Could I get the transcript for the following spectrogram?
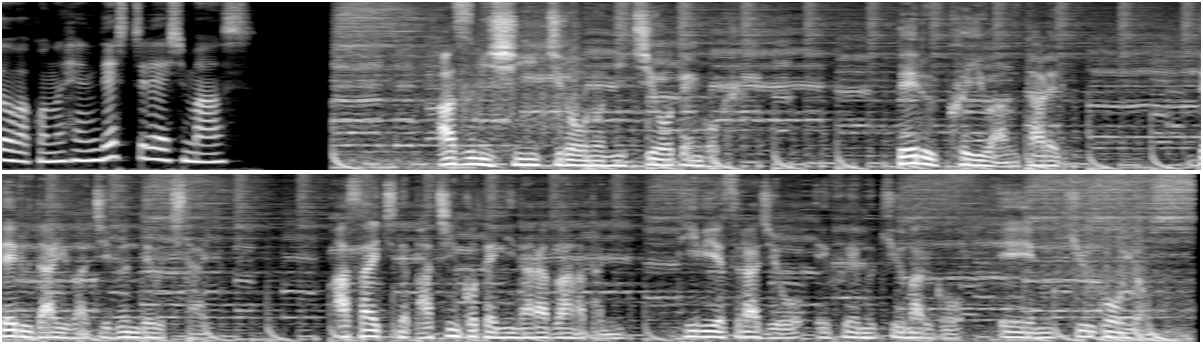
今日はこの辺で失礼します。安住紳一郎の日曜天国。出る杭は打たれる。出る台は自分で打ちたい。朝一でパチンコ店に並ぶあなたに TBS ラジオ FM905 AM954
